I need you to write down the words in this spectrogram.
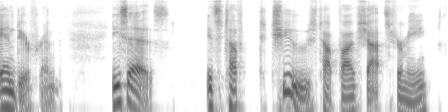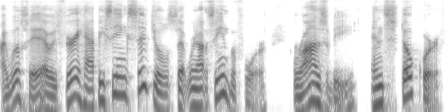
and dear friend. He says, It's tough to choose top five shots for me. I will say I was very happy seeing sigils that were not seen before. Rosby and Stokeworth.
